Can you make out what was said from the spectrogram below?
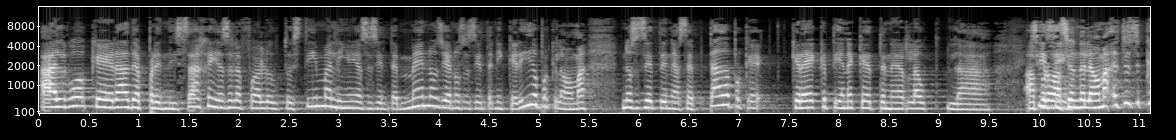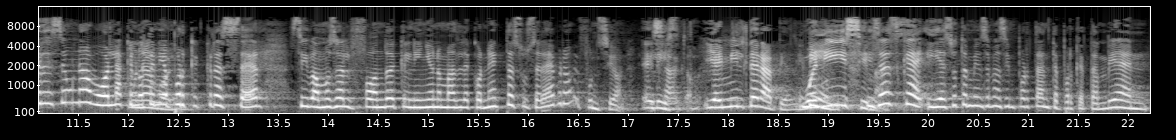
algo que era de aprendizaje, ya se le fue a la autoestima, el niño ya se siente menos, ya no se siente ni querido porque la mamá no se siente ni aceptada porque cree que tiene que tener la, la aprobación sí. de la mamá. Entonces crece una bola que Una no tenía bola. por qué crecer si vamos al fondo de que el niño nomás le conecta a su cerebro y funciona. Exacto. Listo. Y hay mil terapias. Buenísimas. Y sabes qué, y eso también se me hace importante porque también,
